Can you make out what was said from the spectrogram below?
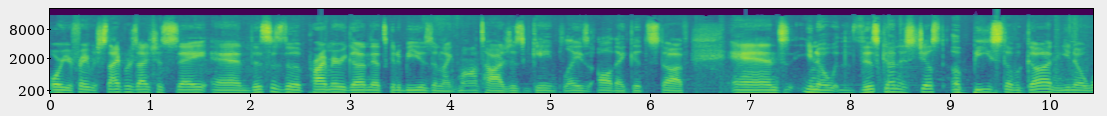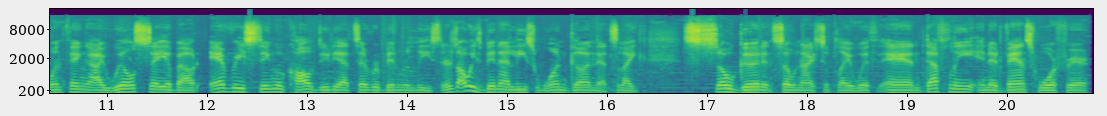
or your favorite snipers, I should say. And this is the primary gun that's going to be used in like montages, gameplays, all that good stuff. And, you know, this gun is just a beast of a gun. You know, one thing I will say about every single Call of Duty that's ever been released, there's always been at least one gun that's like so good and so nice to play with and definitely in advanced warfare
